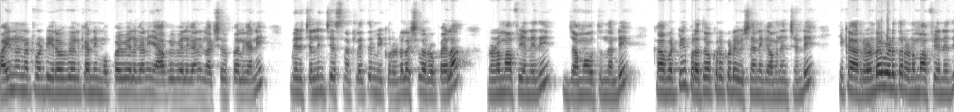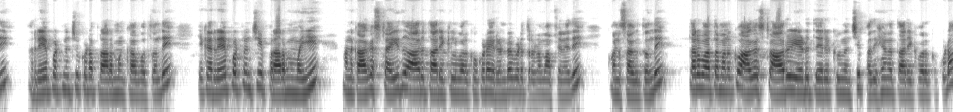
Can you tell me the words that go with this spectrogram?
పైన ఉన్నటువంటి ఇరవై వేలు కానీ ముప్పై వేలు కానీ యాభై వేలు కానీ లక్ష రూపాయలు కానీ మీరు చెల్లించేసినట్లయితే మీకు రెండు లక్షల రూపాయల రుణమాఫీ అనేది జమ అవుతుందండి. కాబట్టి ప్రతి ఒక్కరు కూడా విషయాన్ని గమనించండి. ఇక రెండో విడత రుణమాఫీ అనేది రేపటి నుంచి కూడా ప్రారంభం కాబోతుంది. ఇక రేపటి నుంచి ప్రారంభమయ్యి మనకు ఆగస్టు ఐదు ఆరు తారీఖుల వరకు కూడా ఈ రెండో విడత రుణమాఫీ అనేది కొనసాగుతుంది. తర్వాత మనకు ఆగస్టు ఆరు ఏడు తారీఖుల నుంచి పదిహేనో తారీఖు వరకు కూడా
